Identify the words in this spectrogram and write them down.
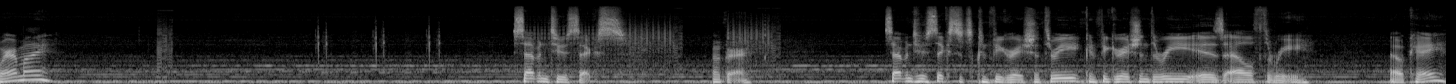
Where am I? 726. Okay. 726 is configuration 3. Configuration 3 is L3. Okay.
